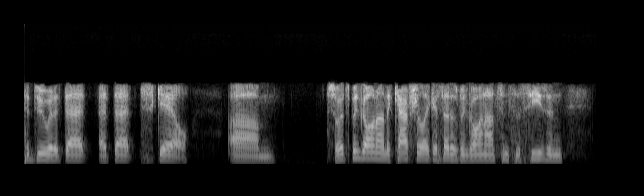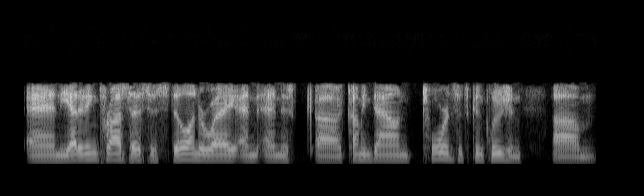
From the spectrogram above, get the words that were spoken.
to do it at that at that scale. Um, so it's been going on. The capture, like I said, has been going on since the season, and the editing process is still underway and and is uh, coming down towards its conclusion. Um,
